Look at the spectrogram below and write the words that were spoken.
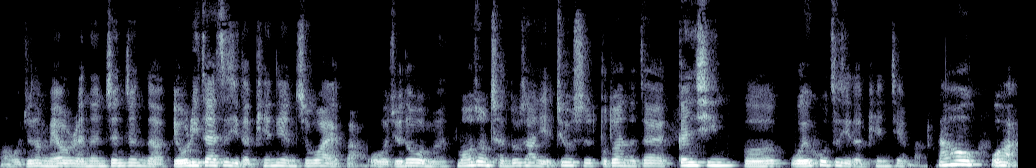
啊，我觉得没有人能真正的游离在自己的偏见之外吧。我觉得我们某种程度上也就是不断的在更新和维护自己的偏见吧。然后我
